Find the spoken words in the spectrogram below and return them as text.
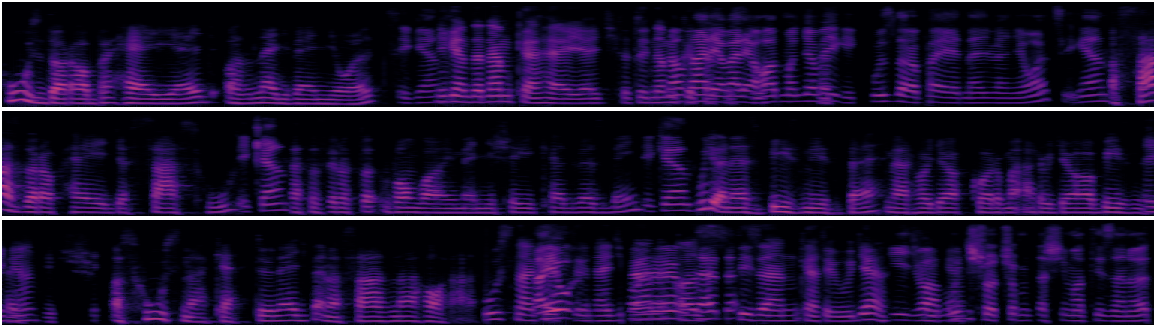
20 darab helyjegy az 48, igen. Igen, de nem kell helyjegy. Tehát, hogy nem Na, várja, várja, hadd mondja végig. 20 darab helyett 48, igen. a 100 darab helyjegy a 120, Igen, tehát azért ott van valami mennyiségi kedvezmény. igen. Ugyanez bizniszbe, mert hogy akkor már ugye a bizniszes is, az 20-nál 240, a 100-nál 600. 20-nál Na jó, 240, jó, de- az de- 12, ugye? Így van, Igen. úgyis olcsó, mint a sima 15.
